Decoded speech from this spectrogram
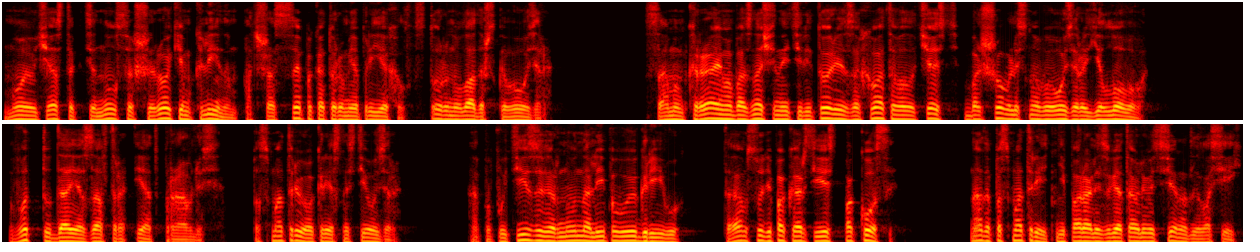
Мой участок тянулся широким клином от шоссе, по которому я приехал, в сторону Ладожского озера. Самым краем обозначенная территории захватывала часть большого лесного озера Елового. Вот туда я завтра и отправлюсь. Посмотрю окрестности озера а по пути заверну на липовую гриву. Там, судя по карте, есть покосы. Надо посмотреть, не пора ли заготавливать сено для лосей.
